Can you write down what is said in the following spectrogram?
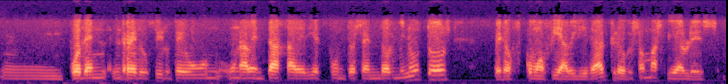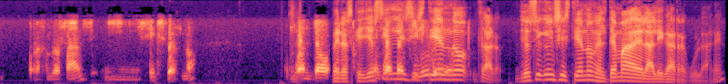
mm, pueden reducirte una ventaja de 10 puntos en dos minutos, pero como fiabilidad creo que son más fiables, por ejemplo, Suns y Sixers, ¿no? Pero es que yo sigo insistiendo, claro, yo sigo insistiendo en el tema de la liga regular, ¿eh?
